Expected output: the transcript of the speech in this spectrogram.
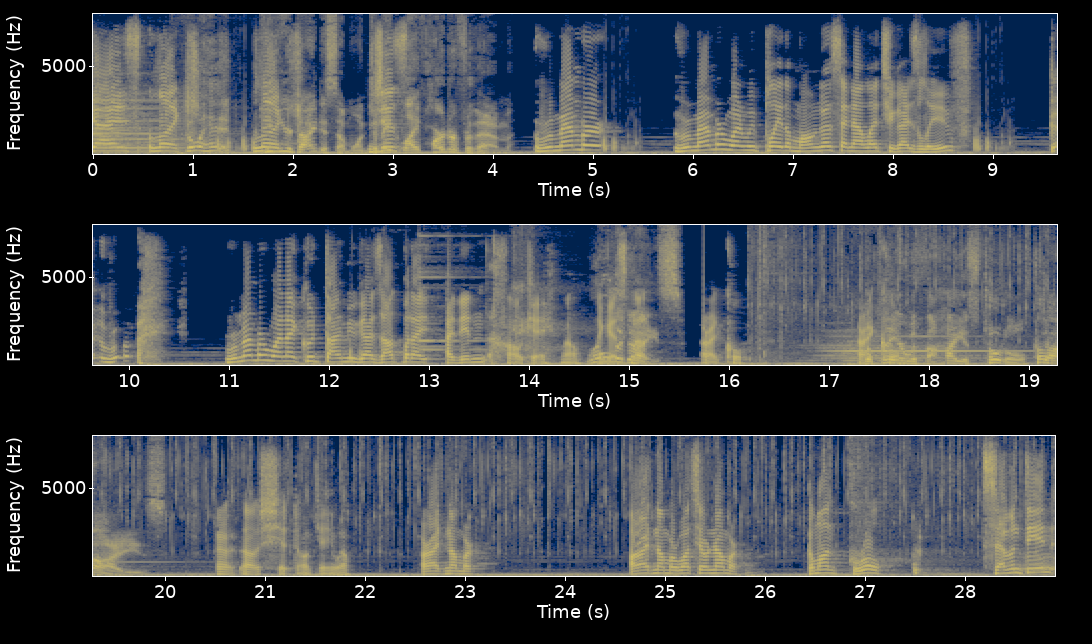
guys. Look. Go ahead. Look, your die to someone to just- make life harder for them. remember remember when we played Among Us and I let you guys leave? Remember when I could time you guys out but I I didn't? Okay, well, I guess the not. dice. All right, cool. All The right, player cool. with the highest total Cool. dies. Uh, oh shit. Okay, well. All right, number. All right, number. What's your number? Come on, roll. 17.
